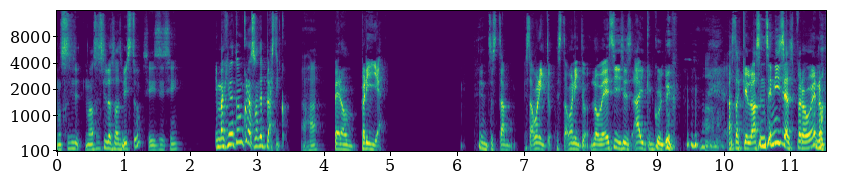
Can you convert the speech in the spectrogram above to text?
No sé, si, no sé si los has visto. Sí, sí, sí. Imagínate un corazón de plástico. Ajá. pero brilla. Entonces está, está bonito, está bonito. Lo ves y dices, ay, qué cool. No. Hasta que lo hacen cenizas, pero bueno.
